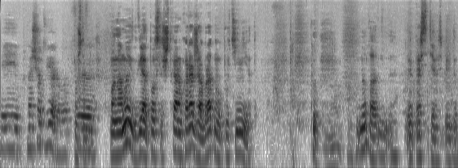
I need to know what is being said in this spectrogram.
И насчет веры. Вот, Потому что, э, ну, на мой взгляд, после Шидхара Махараджа обратного пути нет. Ну ладно, да. Э, Простите, я вас перебил.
